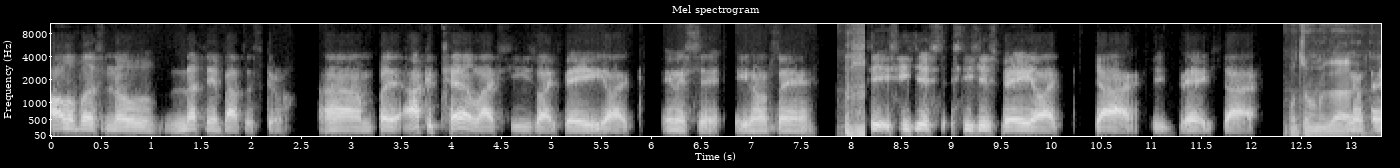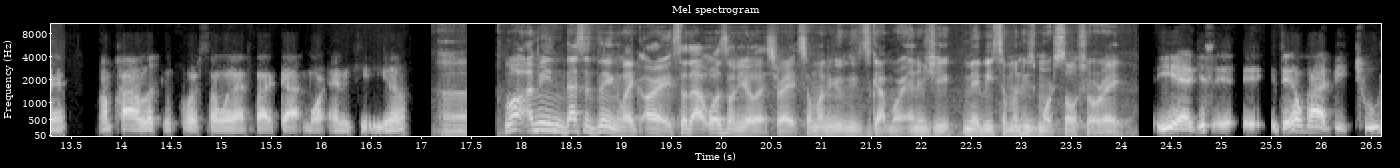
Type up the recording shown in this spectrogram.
all of us know nothing about this girl. Um, but I could tell like she's like very like innocent. You know what I'm saying? she she just she's just very like shy. She's very shy. What's wrong with that? You know what I'm saying? I'm kind of looking for someone that's like got more energy. You know? Uh, well, I mean, that's the thing. Like, all right, so that was on your list, right? Someone who's got more energy, maybe someone who's more social, right? Yeah, just it, it, they don't gotta be too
